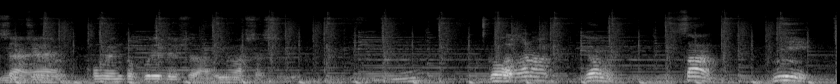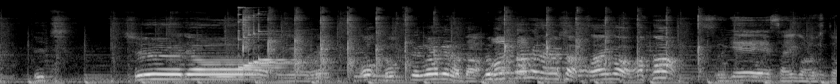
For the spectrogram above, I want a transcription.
YouTube コメントくれてる人はいましたし。上5がらん。4 3 2 1終了。お6500円になった。6番目になりました。最後。すげえ最後の人。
